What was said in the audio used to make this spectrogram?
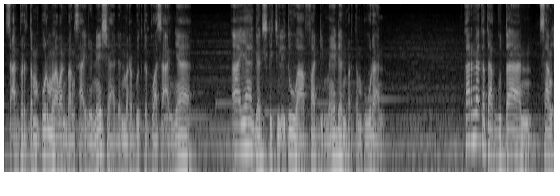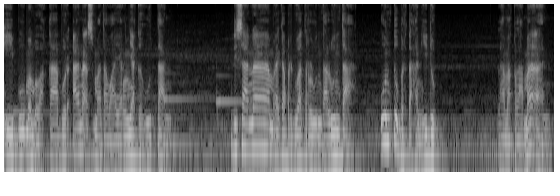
Saat bertempur melawan bangsa Indonesia dan merebut kekuasaannya, ayah gadis kecil itu wafat di medan pertempuran. Karena ketakutan, sang ibu membawa kabur anak semata wayangnya ke hutan. Di sana, mereka berdua terlunta-lunta untuk bertahan hidup. Lama-kelamaan,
